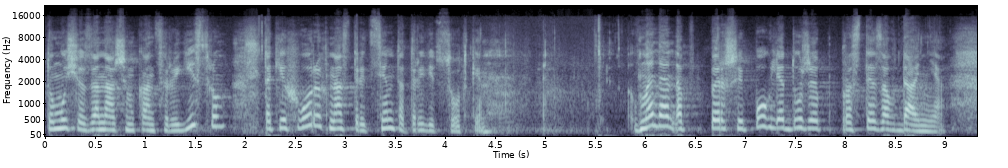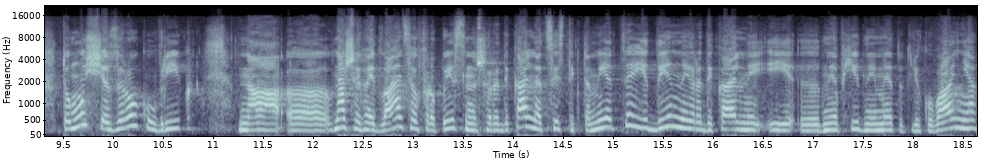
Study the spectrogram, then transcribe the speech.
тому що за нашим канцерегістром таких хворих нас 37 та 3 відсотки. В мене на перший погляд дуже просте завдання, тому що з року в рік на, е, в наших гайдлайнсах прописано, що радикальна цистектомія це єдиний радикальний і е, необхідний метод лікування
